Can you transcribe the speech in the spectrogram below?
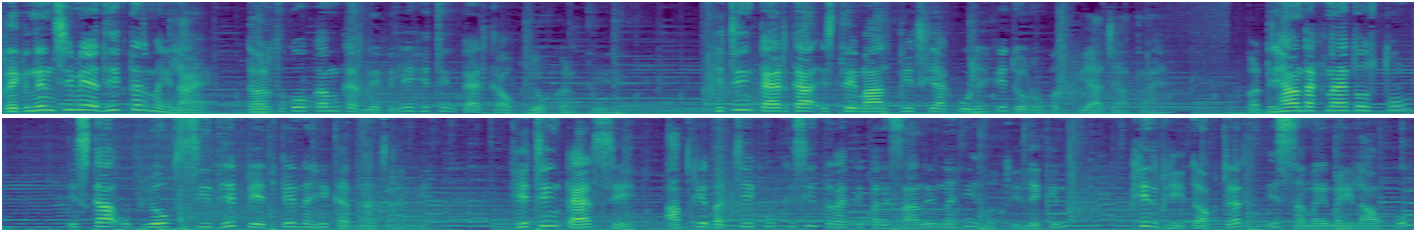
प्रेगनेंसी में अधिकतर महिलाएँ दर्द को कम करने के लिए हीटिंग पैड का उपयोग करती हैं। हीटिंग पैड का इस्तेमाल पीठ या कूल्हे के जोड़ों पर किया जाता है। पर ध्यान रखना है दोस्तों, इसका उपयोग सीधे पेट पे नहीं करना चाहिए। हीटिंग पैड से आपके बच्चे को किसी तरह की परेशानी नहीं होती, लेकिन फिर भी डॉक्टर इस समय महिलाओं को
